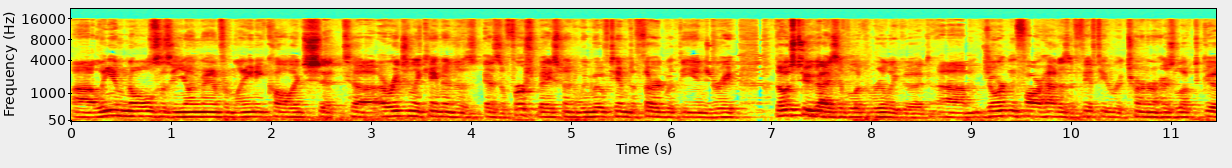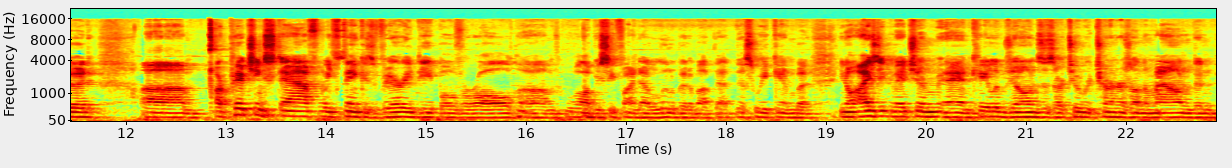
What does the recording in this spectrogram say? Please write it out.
Uh, Liam Knowles is a young man from Laney College that uh, originally came in as, as, a first baseman. We moved him to third with the injury. Those two guys have looked really good. Um, Jordan Farhat as a 50 returner has looked good. Um, our pitching staff, we think, is very deep overall. Um, we'll obviously find out a little bit about that this weekend. But, you know, Isaac Mitchum and Caleb Jones as our two returners on the mound, and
